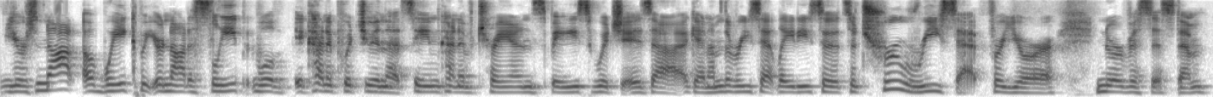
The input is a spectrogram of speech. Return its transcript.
you're not awake but you're not asleep. Well, it kind of puts you in that same kind of trance space, which is uh, again, I'm the reset lady, so it's a true reset for your nervous system.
